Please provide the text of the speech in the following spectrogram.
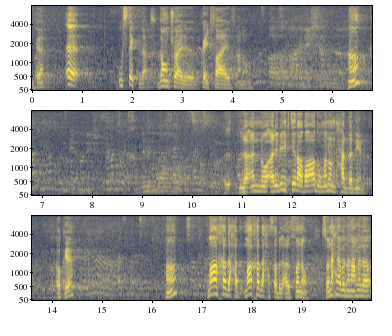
Okay? Uh, we'll stick to that. Don't try to create five. I know. Huh? لانه قريبين كثير على بعض وما محددين اوكي ها ما اخذها حد ما اخذها حسب الالفا سو نحن بدنا نعملها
